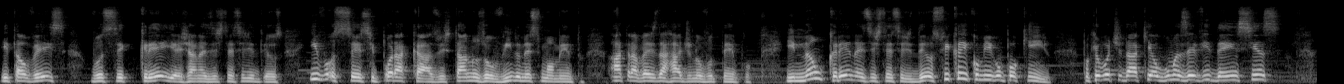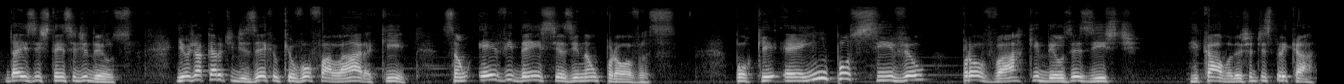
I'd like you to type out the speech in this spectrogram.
e talvez você creia já na existência de Deus. E você, se por acaso está nos ouvindo nesse momento através da Rádio Novo Tempo e não crê na existência de Deus, fica aí comigo um pouquinho, porque eu vou te dar aqui algumas evidências da existência de Deus. E eu já quero te dizer que o que eu vou falar aqui são evidências e não provas, porque é impossível provar que Deus existe. E calma, deixa eu te explicar.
